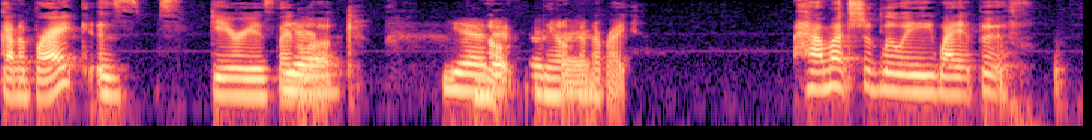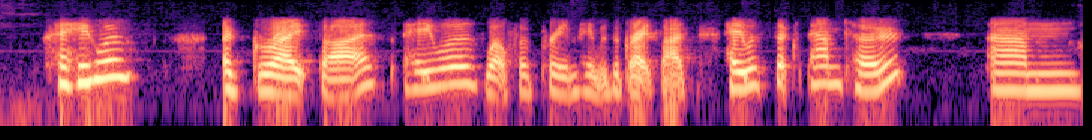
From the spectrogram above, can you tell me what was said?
gonna break. As scary as they Yeah. look, Yeah, not, they're not gonna break. How much did Louie weigh at birth? He was a great size. He was well for Prem. He was a great size. He was six pound two. Um,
